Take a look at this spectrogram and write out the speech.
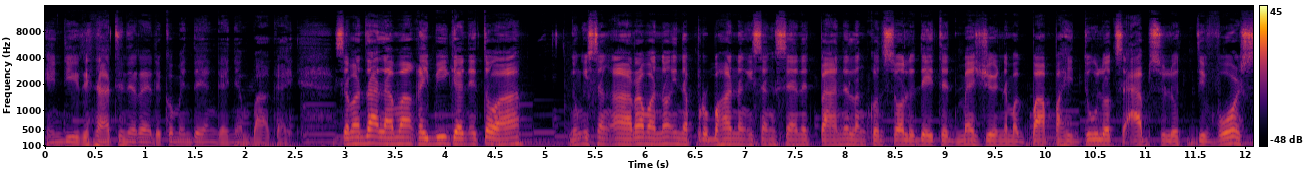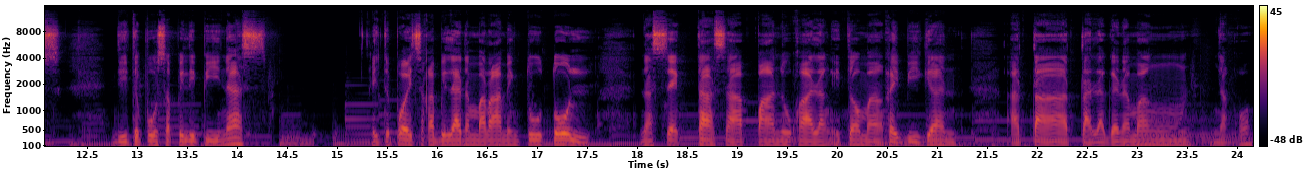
hindi rin natin nire-recommenda yung ganyang bagay. Samantala mga kaibigan, ito ha, Nung isang araw, ano, inaprubahan ng isang Senate panel ang consolidated measure na magpapahintulot sa absolute divorce dito po sa Pilipinas. Ito po ay sa kabila ng maraming tutol na sekta sa panukalang ito mga kaibigan. At uh, talaga namang, nako,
